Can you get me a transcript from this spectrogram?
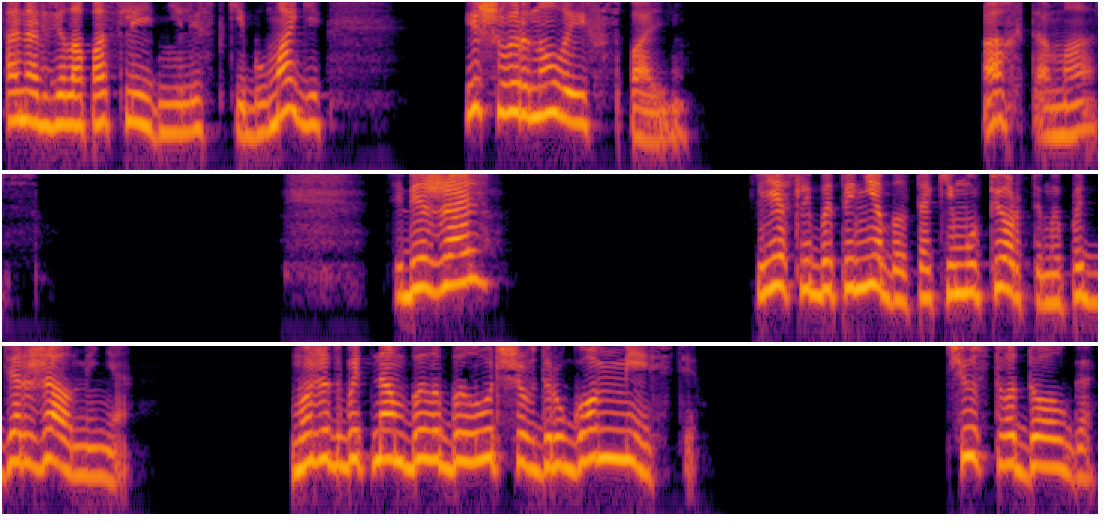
Она взяла последние листки бумаги и швырнула их в спальню. «Ах, Томас, тебе жаль? Если бы ты не был таким упертым и поддержал меня, может быть, нам было бы лучше в другом месте. Чувство долга,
